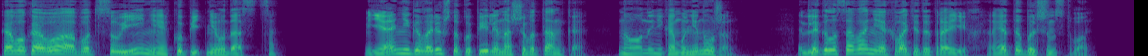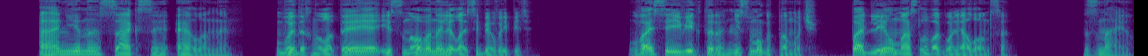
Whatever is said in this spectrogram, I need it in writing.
Кого-кого, а вот Суини купить не удастся. Я не говорю, что купили нашего танка, но он и никому не нужен. Для голосования хватит и троих, это большинство. Аньена, Саксы, Эллоны. Выдохнула Тея и снова налила себе выпить. Вася и Виктор не смогут помочь. Подлил масло в огонь Алонса. Знаю.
